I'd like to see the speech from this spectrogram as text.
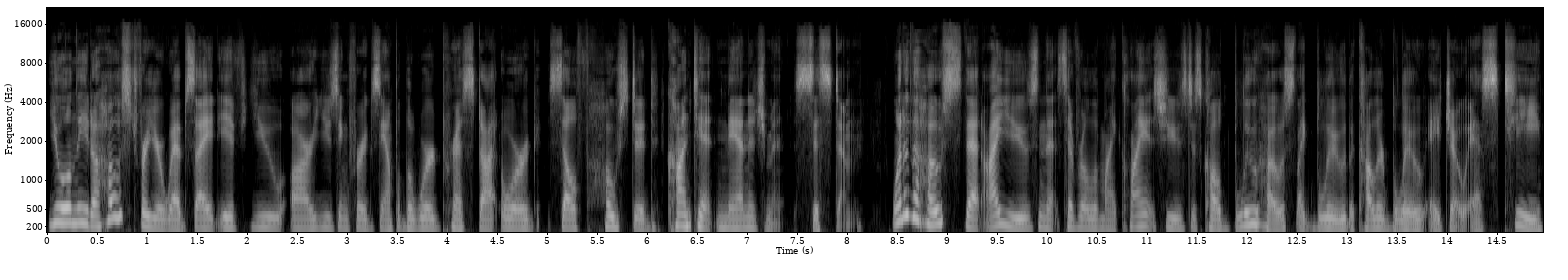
You will need a host for your website if you are using, for example, the WordPress.org self hosted content management system. One of the hosts that I use and that several of my clients used is called Bluehost, like blue, the color blue, H O S T.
